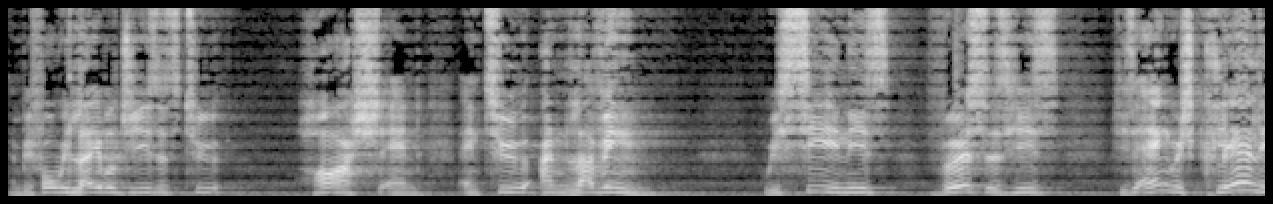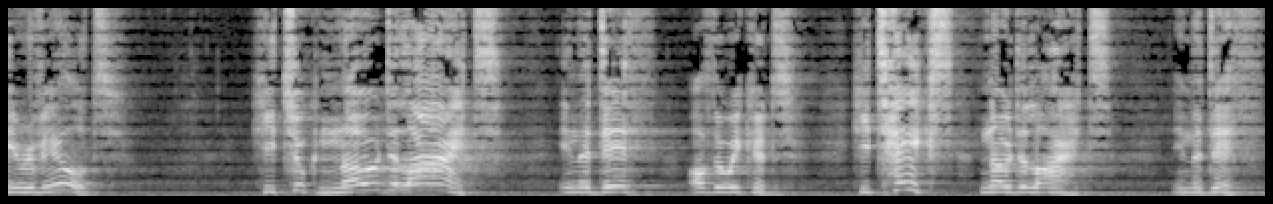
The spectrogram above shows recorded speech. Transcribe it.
And before we label Jesus too harsh and, and too unloving, we see in these verses his, his anguish clearly revealed. He took no delight in the death of the wicked. He takes no delight in the death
